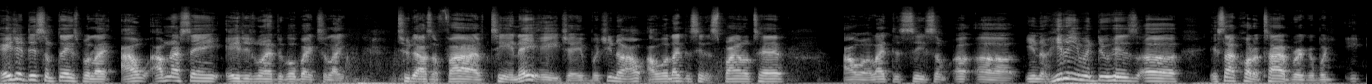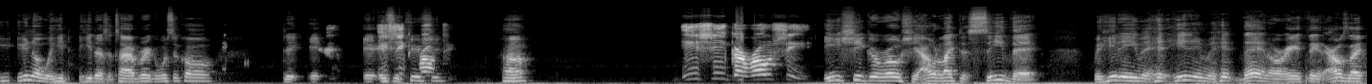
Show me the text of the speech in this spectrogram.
AJ did some things, but like I, I'm not saying AJ's gonna have to go back to like 2005 TNA AJ, but you know, I, I would like to see the spinal tap. I would like to see some. Uh, uh, you know, he didn't even do his. Uh, it's not called a tiebreaker, but you, you know what he he does a tiebreaker. What's it called? The it, it, execution, huh? Ushigoroshi. Ishii Garoshi. I would like to see that, but he didn't even hit. He didn't even hit that or anything. I was like,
